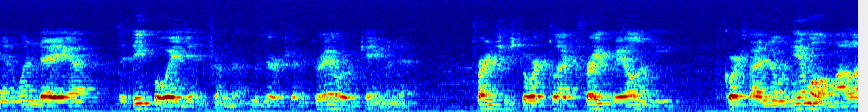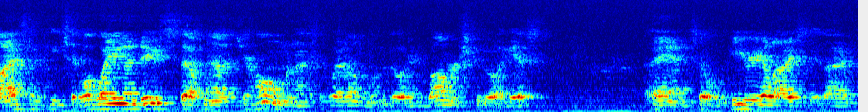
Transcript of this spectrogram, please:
And one day, uh, the depot agent from the Missouri Pacific Railroad came in the furniture store to collect freight bill, and he, of course, I'd known him all my life, and he said, well, what are you gonna do with yourself now that you're home? And I said, well, I'm gonna go to embalmer school, I guess. And so he realized that I was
